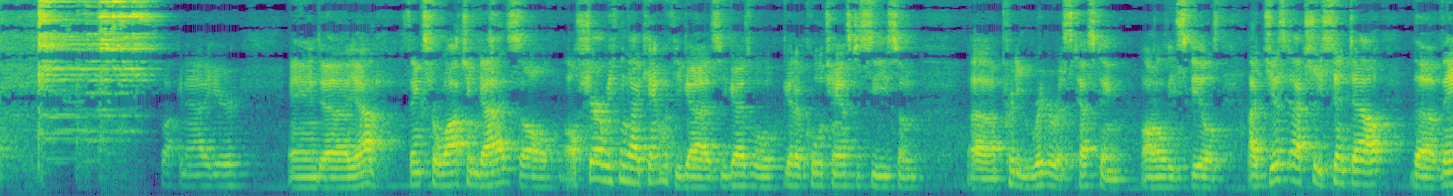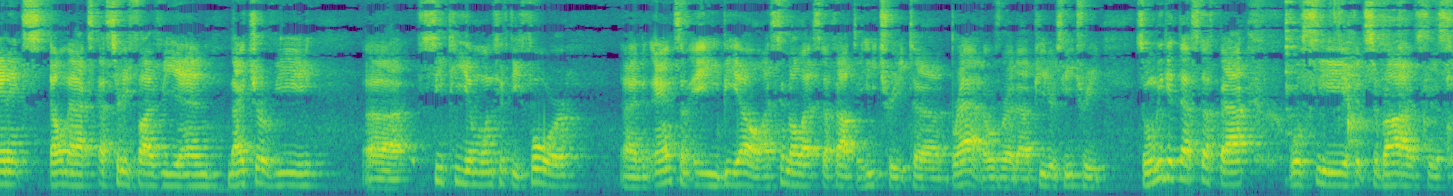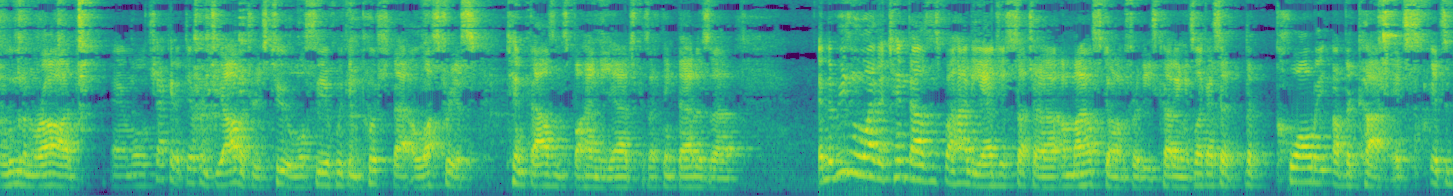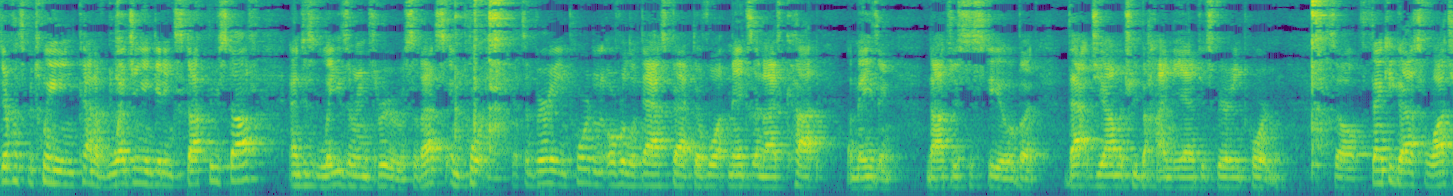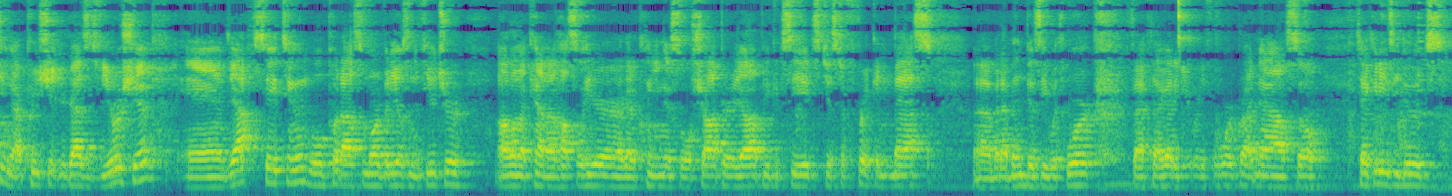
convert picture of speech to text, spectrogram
Fucking out of here. And uh, yeah, thanks for watching, guys. So I'll, I'll, share everything I can with you guys. You guys will get a cool chance to see some uh, pretty rigorous testing on all these steels. I just actually sent out the Vanax Elmax S35VN, Nitro V, uh, CPM 154, and, and some AEBL. I send all that stuff out to Heat Treat, to Brad over at uh, Peter's Heat Treat. So when we get that stuff back, we'll see if it survives this aluminum rod, and we'll check it at different geometries too. We'll see if we can push that illustrious 10 thousandths behind the edge, because I think that is a and the reason why the 10 thousandths behind the edge is such a, a, milestone for these cutting is, like I said, the quality of the cut. It's, it's a difference between kind of wedging and getting stuck through stuff and just lasering through. So that's important. That's a very important overlooked aspect of what makes a knife cut amazing. Not just the steel, but that geometry behind the edge is very important. So thank you guys for watching. I appreciate your guys' viewership. And yeah, stay tuned. We'll put out some more videos in the future. I'm gonna kind of hustle here. I gotta clean this little shop area up. You can see it's just a freaking mess. Uh, but I've been busy with work. In fact, I gotta get ready for work right now. So take it easy, dudes.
